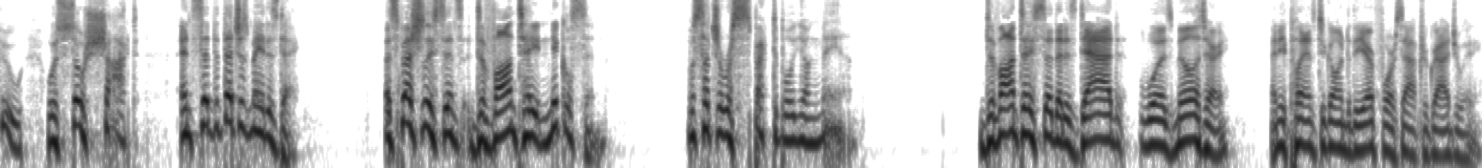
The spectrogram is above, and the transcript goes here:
II, was so shocked and said that that just made his day, especially since Devonte Nicholson was such a respectable young man. Devonte said that his dad was military and he plans to go into the Air Force after graduating.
